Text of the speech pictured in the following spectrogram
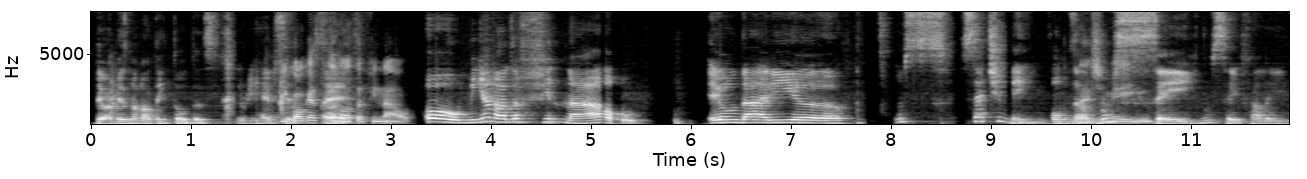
Deu a mesma nota em todas. Rehab E qual que é a sua nota final? Ou, minha nota final, eu daria uns 7,5. Ou não, não 7,5? sei, não sei, falei.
